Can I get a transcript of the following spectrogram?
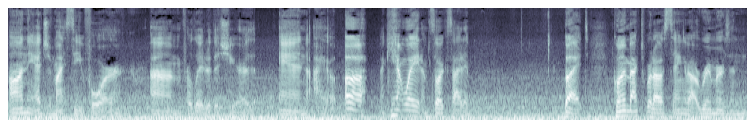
on the edge of my seat for um, for later this year. And I go, uh, I can't wait. I'm so excited. But going back to what I was saying about rumors and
